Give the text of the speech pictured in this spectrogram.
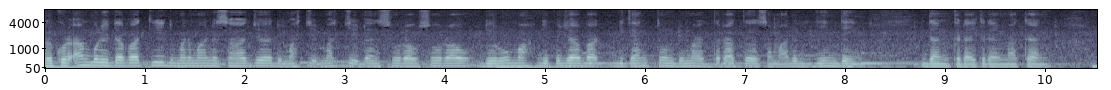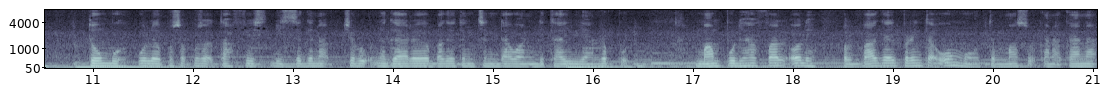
Al-Quran boleh dapati di mana-mana sahaja, di masjid-masjid dan surau-surau, di rumah, di pejabat, digantung di rata-rata sama ada di dinding dan kedai-kedai makan. Tumbuh pula pusat-pusat tahfiz di segenap ceruk negara bagaikan cendawan di kayu yang reput. Mampu dihafal oleh pelbagai peringkat umur termasuk kanak-kanak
